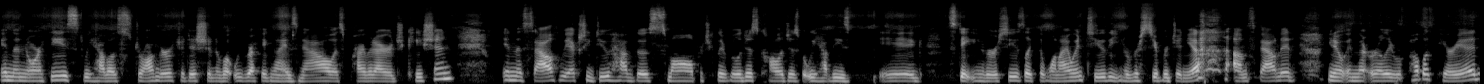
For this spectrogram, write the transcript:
in the Northeast, we have a stronger tradition of what we recognize now as private higher education in the South, we actually do have those small, particularly religious colleges, but we have these big state universities like the one I went to, the University of Virginia, um, founded, you know, in the early Republic period.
